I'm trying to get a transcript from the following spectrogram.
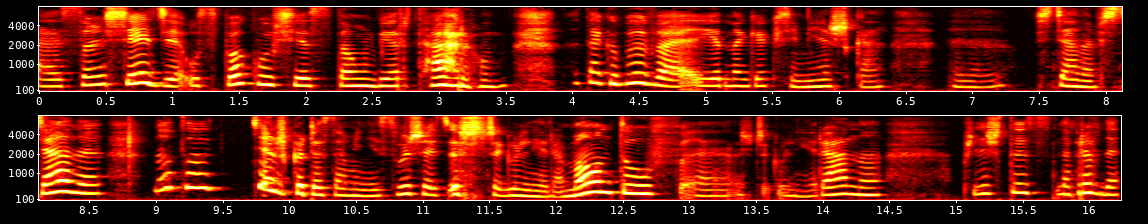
E, sąsiedzie, uspokój się z tą wiertarą. No tak bywa, jednak jak się mieszka ściana w ścianę, no to Ciężko czasami nie słyszeć, szczególnie remontów, e, szczególnie rano. Przecież to jest naprawdę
